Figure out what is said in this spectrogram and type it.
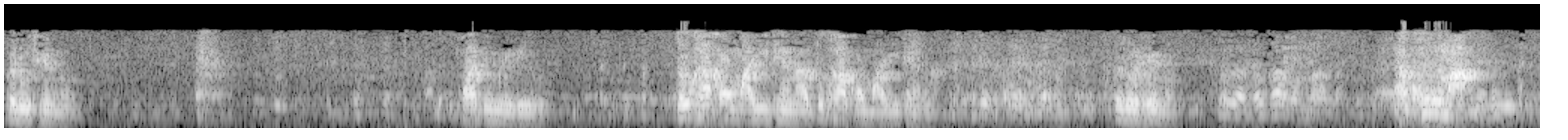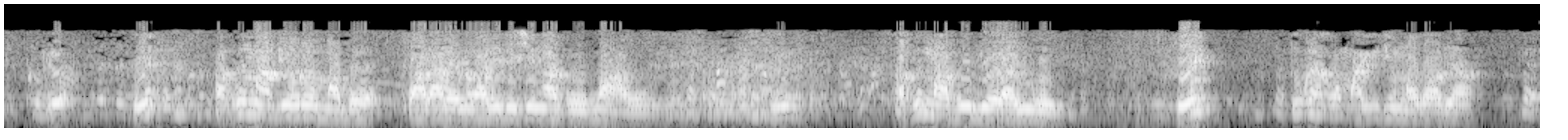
ဘယ်လိုထင်တော့ဖာတင်မီလေးကိုဒုက္ခကောင်မကြီးထင်လားဒုက္ခကောင်မကြီးထင်လားဘယ်လိုထင်တော့ဒုက္ခကမှပါ အခုမှဟင်အခုမှပြောတော့မှာပေါ့ပါလာတဲ့နွားလေးတစ်ချင်းကကိုမဟုတ်ဟင်အခုမှဖို့ပြောတာယူဟင်ဒုက္ခကောင်မကြီးထင်မှာပါဗျာမှန်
